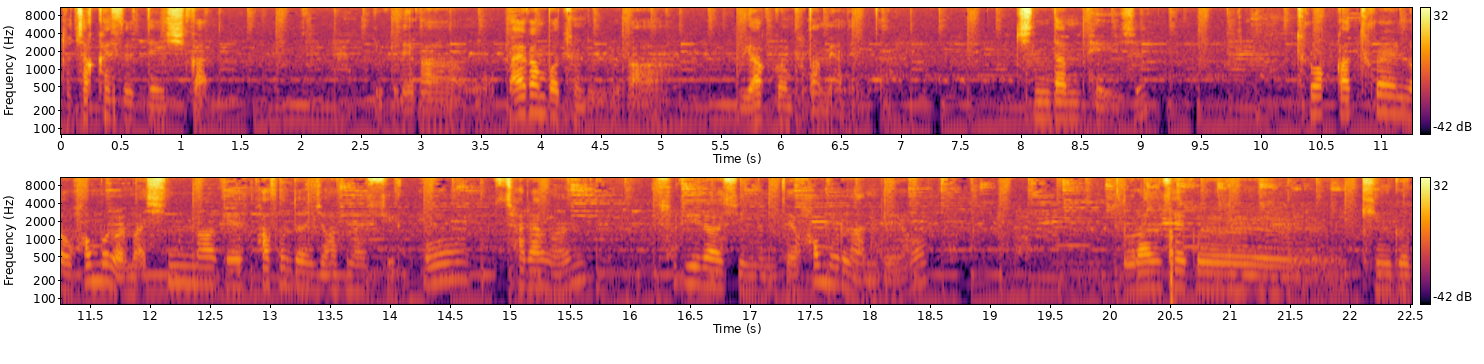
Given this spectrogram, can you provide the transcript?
도착했을 때의 시간. 그리고 내가 어, 빨간 버튼 누르면 위약금 부담해야 됩니다. 진단 페이지. 트럭과 트레일러 화물이 얼마나 심하게 파손되는지 확인할 수 있고 차량은 수리를 할 수 있는데 화물은 안 돼요. 노란색을 긴급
